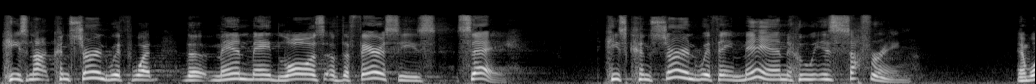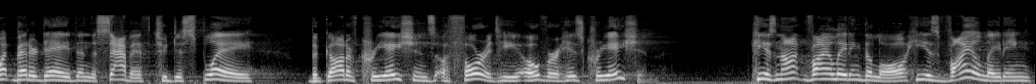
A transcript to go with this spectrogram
He's not concerned with what the man made laws of the Pharisees say. He's concerned with a man who is suffering. And what better day than the Sabbath to display the God of creation's authority over his creation? He is not violating the law, he is violating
